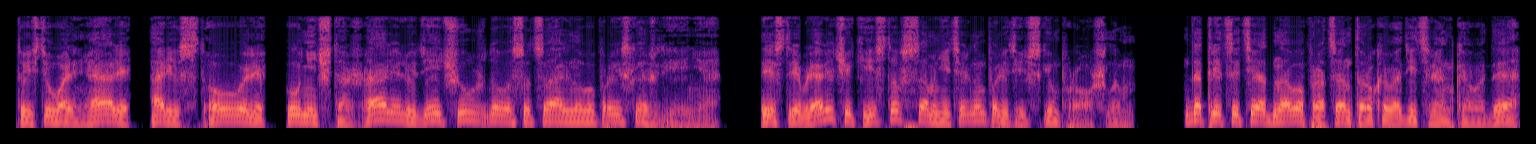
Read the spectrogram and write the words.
то есть увольняли, арестовывали, уничтожали людей чуждого социального происхождения, истребляли чекистов с сомнительным политическим прошлым. До 31% руководителей НКВД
